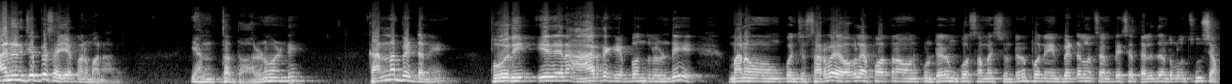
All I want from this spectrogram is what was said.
అని చెప్పేసి అయ్యా కొనుమానాలు ఎంత దారుణం అండి. కన్న బిడ్డని పోని ఏదైనా ఆర్థిక ఇబ్బందులు ఉండి మనం కొంచెం సర్వైవ్ అవ్వలేకపోతున్నాం అనుకుంటేనే ఇంకో సమస్య ఉంటేనే పోనీ బిడ్డలను చంపేసే తల్లిదండ్రులను చూసాం.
